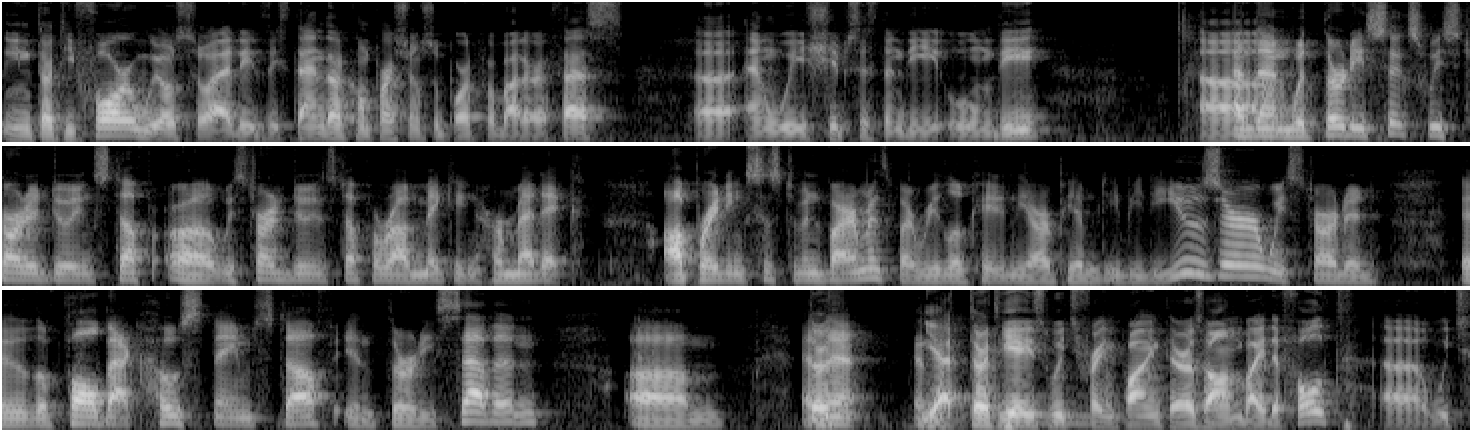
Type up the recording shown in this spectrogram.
in 34, we also added the standard compression support for Btrfs, uh, and we ship systemd oomd. and then with 36, we started doing stuff. Uh, we started doing stuff around making hermetic operating system environments by relocating the RPM DB user. We started uh, the fallback host name stuff in 37, um, and Thir- then and yeah, 38 switch frame pointer is on by default, uh, which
